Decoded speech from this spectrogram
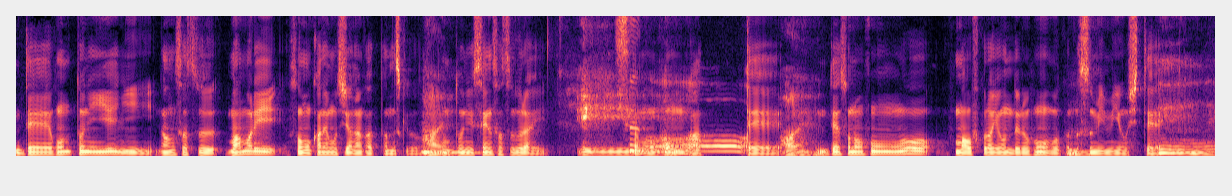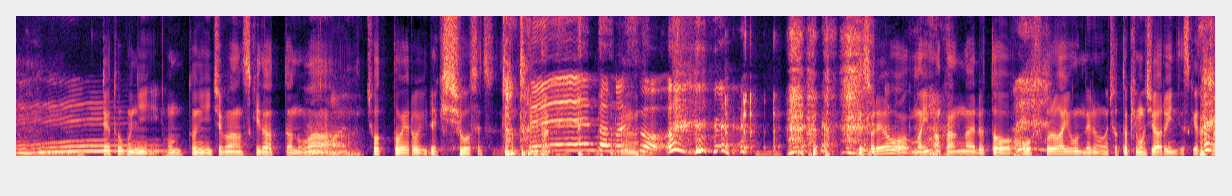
ど。で本当に家に何冊、まあ、あんまりそのお金持ちじゃなかったんですけど、はい。本当に1,000冊ぐらいえー。多分本があって、はい。でその本を、まあ、おふくろが読んでる本を僕盗み見をして、えー、で特に本当に一番好きだったのは、はい。ちょっとエロい歴史小説。ちょっとえー、楽しそう。でそれを、まあ、今考えると、おふくろが読んでるのはちょっと気持ち悪いんですけど。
